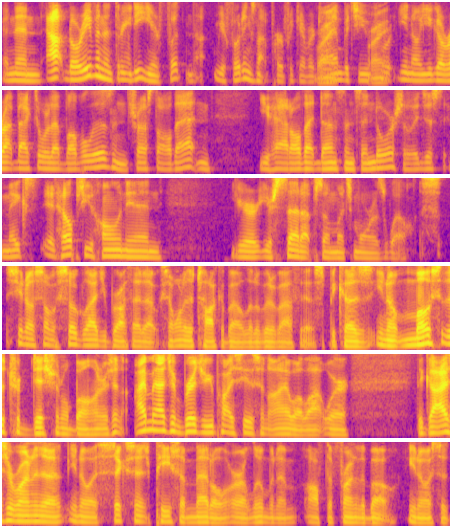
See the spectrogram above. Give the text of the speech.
And then outdoor, even in 3D, your foot, not, your footing's not perfect every time, Right, but you, right. you know, you go right back to where that bubble is and trust all that. And you had all that done since indoor, so it just it makes it helps you hone in your your setup so much more as well. S- you know, so I'm so glad you brought that up because I wanted to talk about a little bit about this because you know most of the traditional bow hunters, and I imagine Bridger, you probably see this in Iowa a lot, where the guys are running a you know a six inch piece of metal or aluminum off the front of the bow. You know, it's a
